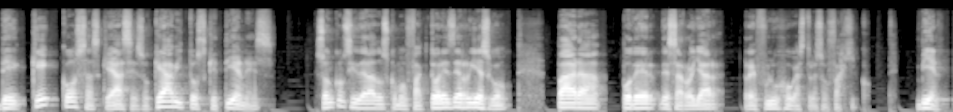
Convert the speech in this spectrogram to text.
de qué cosas que haces o qué hábitos que tienes son considerados como factores de riesgo para poder desarrollar reflujo gastroesofágico. Bien,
